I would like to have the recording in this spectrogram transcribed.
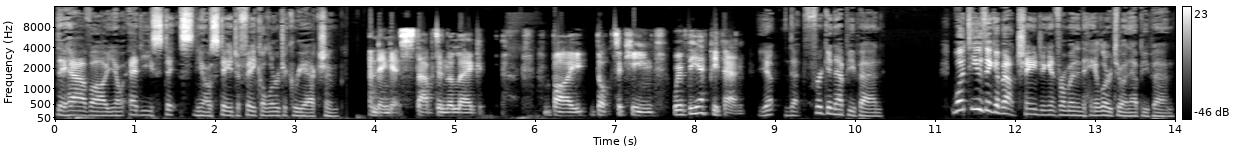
they have, uh, you know, Eddie, sta- you know, stage a fake allergic reaction. And then gets stabbed in the leg by Dr. Keene with the EpiPen. Yep. That freaking EpiPen. What do you think about changing it from an inhaler to an EpiPen?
